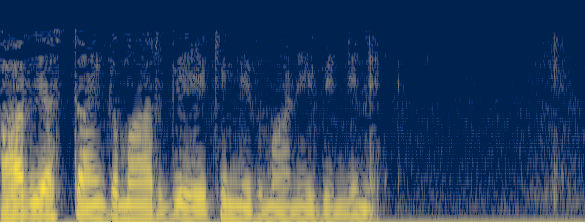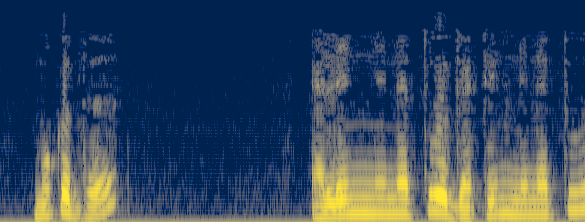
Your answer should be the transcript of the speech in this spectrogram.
ආර්ය අෂ්ටාංගික මාර්ගය ඒකෙන් නිර්මාණය වෙන්නේ නැහැ. මොකද ඇලෙන්නේ නැතුව ගැටෙන්නේ නැතුව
